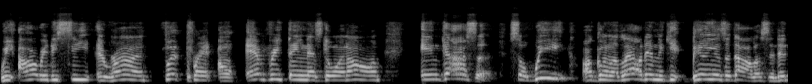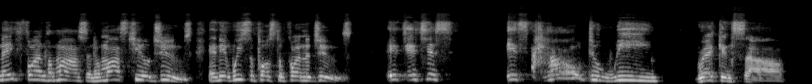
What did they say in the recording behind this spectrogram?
We already see Iran footprint on everything that's going on in Gaza. So we are going to allow them to get billions of dollars and then they fund Hamas and Hamas kill Jews. And then we supposed to fund the Jews. It, it's just, it's how do we reconcile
